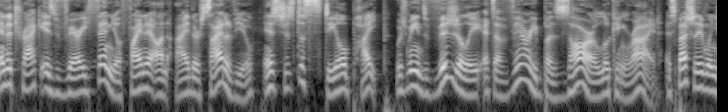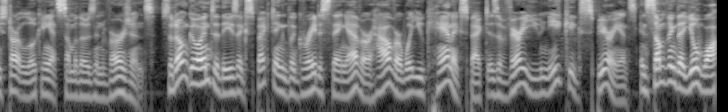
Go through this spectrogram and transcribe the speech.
and the track is very thin. You'll find it on either side of you, and it's just a steel pipe, which means visually it's a very bizarre looking ride, especially when you start looking at some of those inversions. So don't go into these expecting the greatest thing ever. However, what you can expect is a very unique experience and something that you'll walk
